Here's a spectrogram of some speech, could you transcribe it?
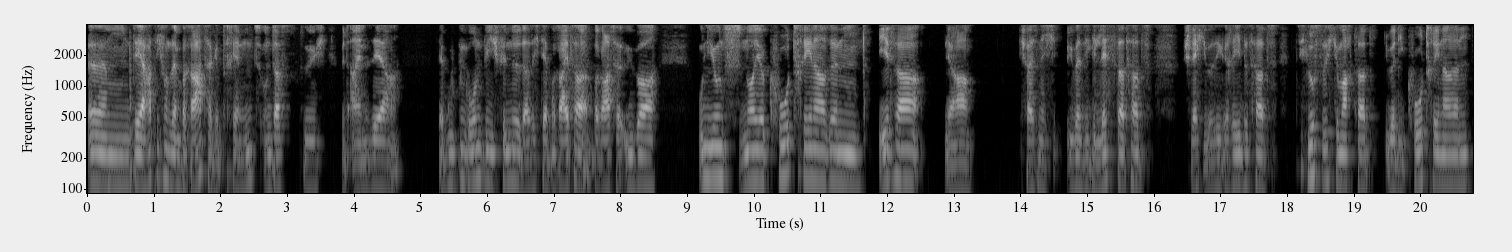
ähm, der hat sich von seinem Berater getrennt und das durch mit einem sehr, sehr guten Grund, wie ich finde, da sich der Berater, Berater über Unions neue Co-Trainerin Eta, ja, ich weiß nicht, über sie gelästert hat. Schlecht über sie geredet hat, sich lustig gemacht hat über die Co-Trainerin.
